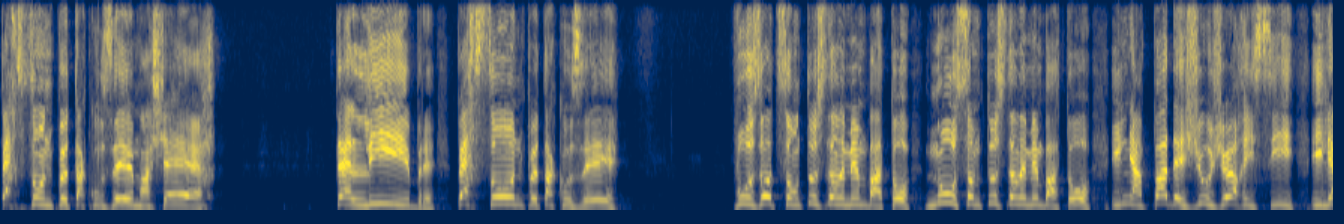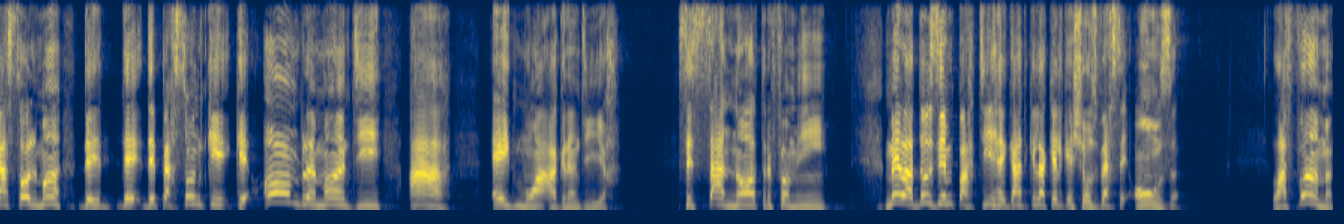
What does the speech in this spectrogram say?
personne ne peut t'accuser, ma chère. Tu es libre, personne ne peut t'accuser. Vous autres sont tous dans le même bateau. Nous sommes tous dans le même bateau. Il n'y a pas de jugeurs ici. Il y a seulement des, personnes qui humblement disent, ah, aide-moi à grandir. C'est ça notre famille. Mais la deuxième partie, regarde qu'il a quelque chose, verset 11. La femme,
